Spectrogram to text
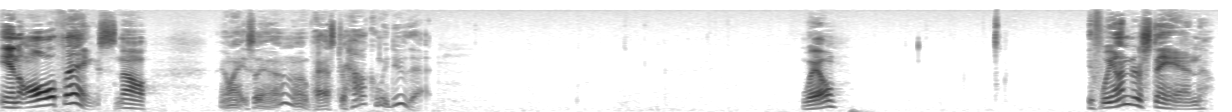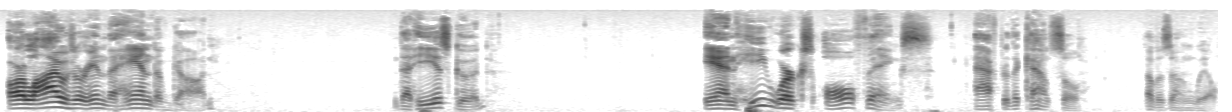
in all things. Now, you might say, I don't know, Pastor, how can we do that? Well, if we understand our lives are in the hand of God, that He is good, and He works all things after the counsel of His own will.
